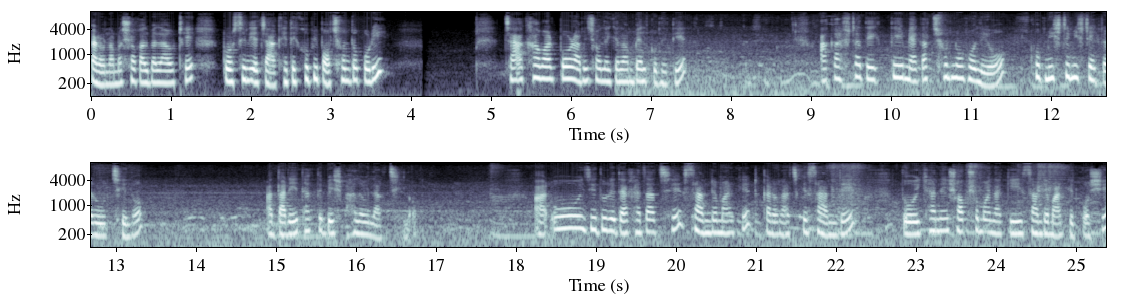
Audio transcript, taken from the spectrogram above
কারণ আমরা সকালবেলা উঠে ক্রোসেন দিয়ে চা খেতে খুবই পছন্দ করি। চা খাওয়ার পর আমি চলে গেলাম ব্যালকনিতে। আকাশটা দেখতে মেঘাচ্ছন্ন হলেও খুব মিষ্টি মিষ্টি একটা রোদ ছিল। আর দাঁড়িয়ে থাকতে বেশ ভালোই লাগছিল। আর ওই যে দূরে দেখা যাচ্ছে সানডে মার্কেট কারণ আজকে সানডে তো ওইখানে সব সময় নাকি সানডে মার্কেট বসে।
